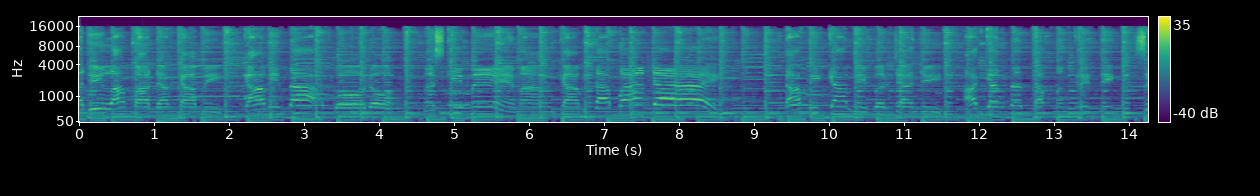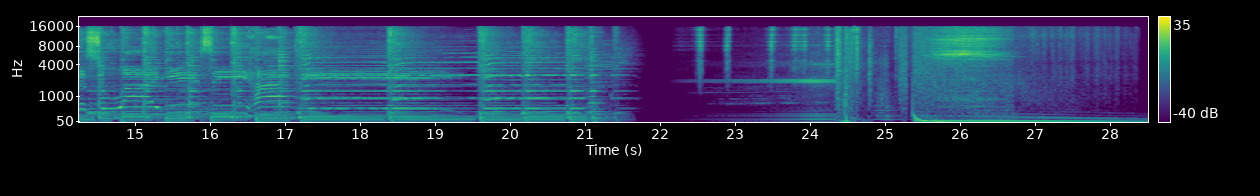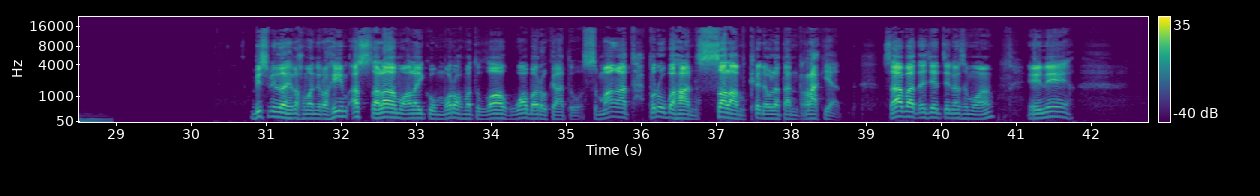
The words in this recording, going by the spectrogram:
Adillah pada kami. Kami tak bodoh Meski memang kami tak pandai. Tapi kami berjanji Akan tetap mengkritik Sesuai Bismillahirrahmanirrahim. Assalamualaikum warahmatullahi wabarakatuh. Semangat perubahan Salam kedaulatan rakyat. Sahabat EC Channel semua Ini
